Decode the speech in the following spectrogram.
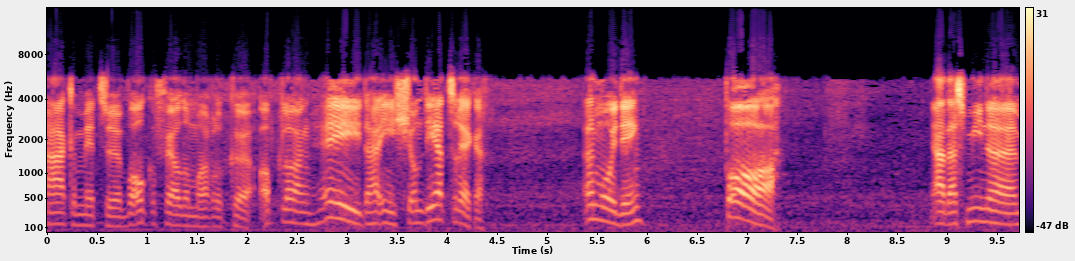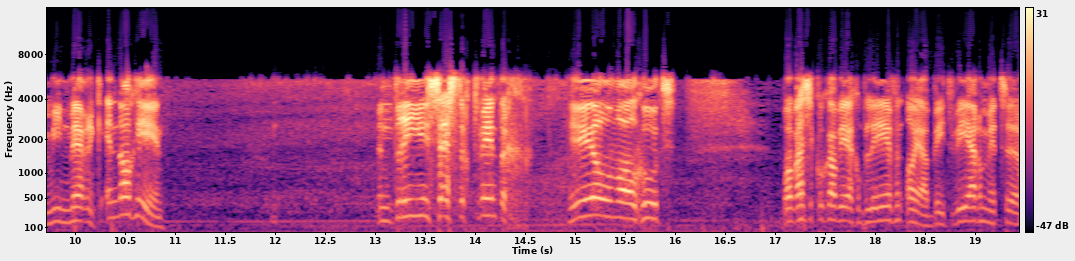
maken met uh, wolkenvelden, maar ook eh, opklang. Hé, hey, daar is een chandeertrekker. Een mooi ding. Poh. Ja, dat is mijn, eh, mijn merk. En nog één. Een 6320. Helemaal goed. Waar was ik ook alweer gebleven? Oh ja, beet weer met...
